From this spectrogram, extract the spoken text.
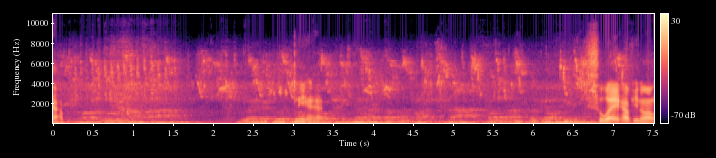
ครับ นี่ฮะสวยครับพี่น้อง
